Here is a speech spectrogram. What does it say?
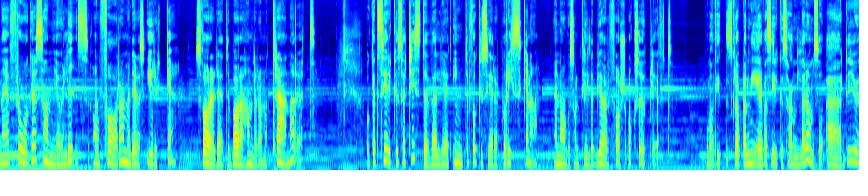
När jag frågar Sanja och Lis om faran med deras yrke svarade att det bara handlar om att träna rätt. Och att cirkusartister väljer att inte fokusera på riskerna är något som Tilde Björfors också upplevt. Om man tittar, skrapar ner vad cirkus handlar om så är det ju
